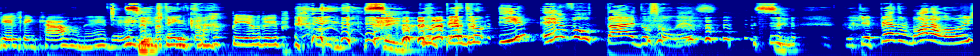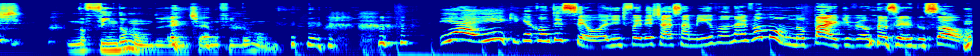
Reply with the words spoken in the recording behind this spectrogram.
E ele tem carro, né? Daí Sim. Ele tem carro. pro Pedro ir pro Sim, Pro Pedro ir e voltar dos rolês. sim. Porque Pedro mora longe. No fim do mundo, gente. É no fim do mundo. E aí, o que, que aconteceu? A gente foi deixar essa amiga falando, ai, vamos no parque ver o nascer do sol?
